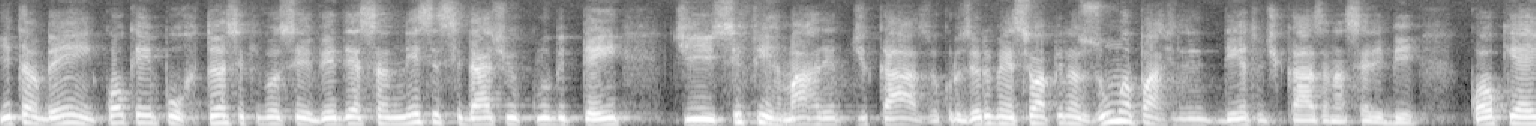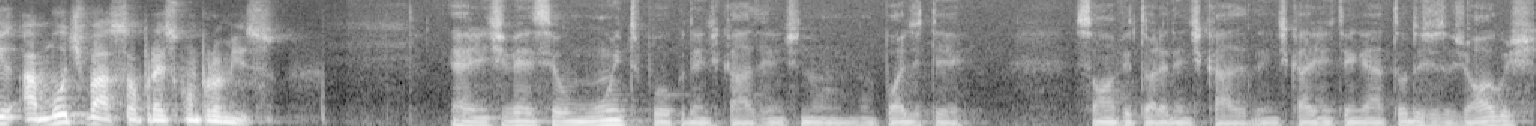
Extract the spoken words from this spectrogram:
E também qual é a importância que você vê dessa necessidade que o clube tem de se firmar dentro de casa. O Cruzeiro venceu apenas uma partida dentro de casa na Série B. Qual que é a motivação para esse compromisso? É, a gente venceu muito pouco dentro de casa. A gente não, não pode ter só uma vitória dentro de casa. Dentro de casa a gente tem que ganhar todos os jogos,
